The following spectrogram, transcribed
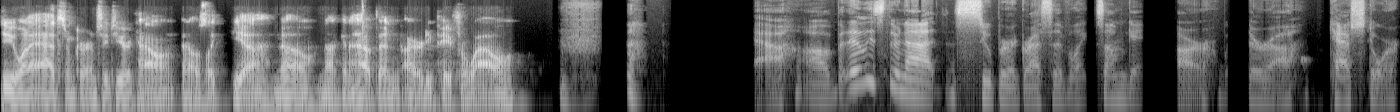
do you want to add some currency to your account? And I was like, yeah, no, not going to happen. I already pay for WoW. yeah, uh, but at least they're not super aggressive like some games are with their uh, cash store.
